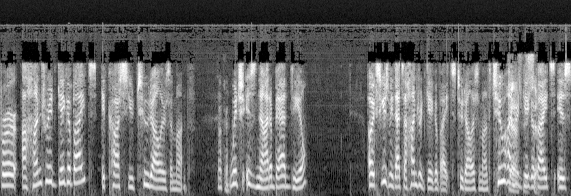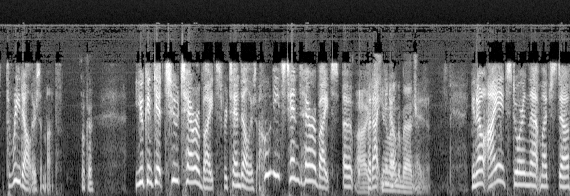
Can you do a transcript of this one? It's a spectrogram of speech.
for a hundred gigabytes, it costs you two dollars a month, Okay. which is not a bad deal. Oh, excuse me, that's a hundred gigabytes, two dollars a month. Two hundred said. gigabytes is three dollars a month. Okay. You can get two terabytes for ten dollars. Who needs ten terabytes? Uh, I but I, you cannot know, imagine. You know, I ain't storing that much stuff,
